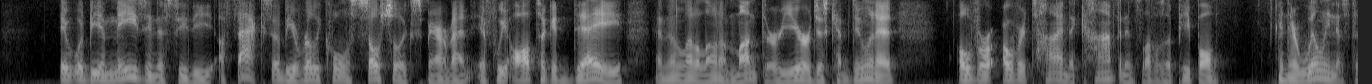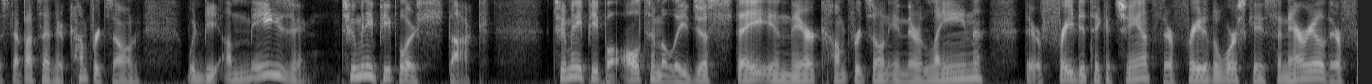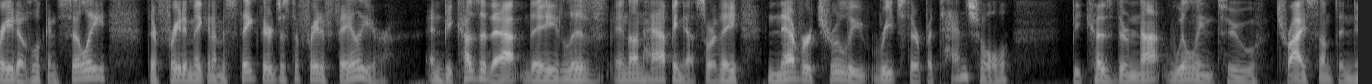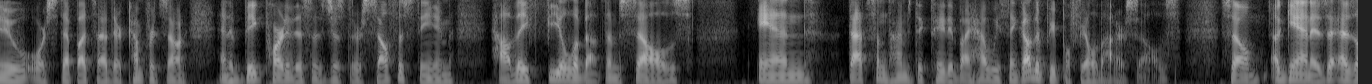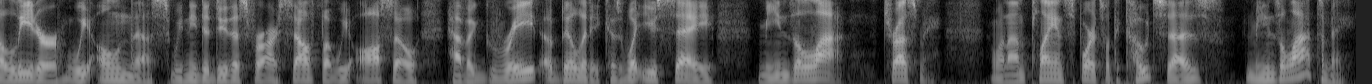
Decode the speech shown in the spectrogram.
it would be amazing to see the effects. It would be a really cool social experiment if we all took a day and then let alone a month or a year or just kept doing it over over time the confidence levels of people and their willingness to step outside their comfort zone would be amazing. Too many people are stuck Too many people ultimately just stay in their comfort zone, in their lane. They're afraid to take a chance. They're afraid of the worst case scenario. They're afraid of looking silly. They're afraid of making a mistake. They're just afraid of failure. And because of that, they live in unhappiness or they never truly reach their potential because they're not willing to try something new or step outside their comfort zone. And a big part of this is just their self esteem, how they feel about themselves. And that's sometimes dictated by how we think other people feel about ourselves. So, again, as, as a leader, we own this. We need to do this for ourselves, but we also have a great ability because what you say means a lot. Trust me. When I'm playing sports, what the coach says means a lot to me.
